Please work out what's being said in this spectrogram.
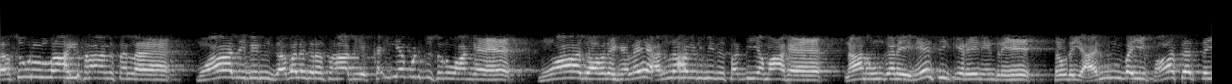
ரசூலுல்லாஹி ஸல்லல்லாஹு அலைஹி வஸல்லம் சஹாபியை கையை பிடிச்சு சொல்லுவாங்க. முவாது அவர்களே அல்லாஹ்வின் மீது சத்தியமாக நான் உங்களை நேசிக்கிறேன் என்று தன்னுடைய அன்பை பாசத்தை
